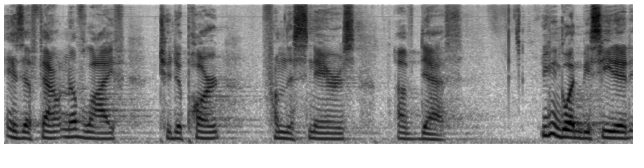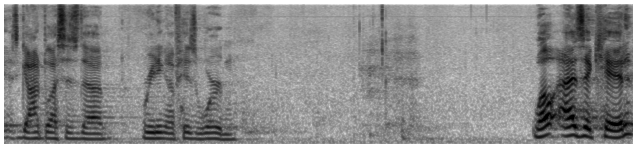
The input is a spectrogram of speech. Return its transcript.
is a fountain of life to depart from the snares of death. You can go ahead and be seated as God blesses the reading of his word. Well, as a kid,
